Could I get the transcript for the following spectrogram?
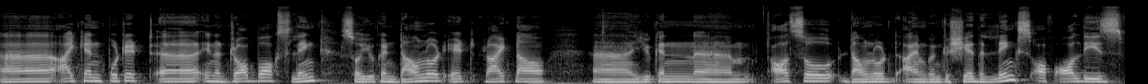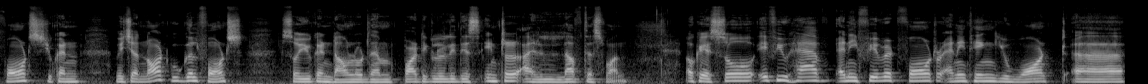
uh, I can put it uh, in a Dropbox link so you can download it right now. Uh, you can um, also download I am going to share the links of all these fonts. You can which are not Google fonts so you can download them particularly this inter. I love this one. Okay, so if you have any favorite font or anything you want uh,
